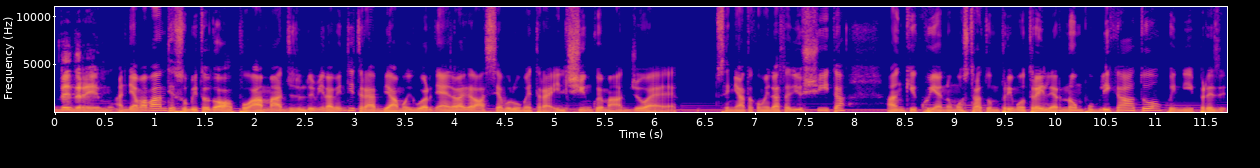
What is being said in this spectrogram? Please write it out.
vedremo. Andiamo avanti e subito dopo, a maggio del 2023, abbiamo I Guardiani della Galassia volume 3. Il 5 maggio è segnata come data di uscita. Anche qui hanno mostrato un primo trailer non pubblicato, quindi prese-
